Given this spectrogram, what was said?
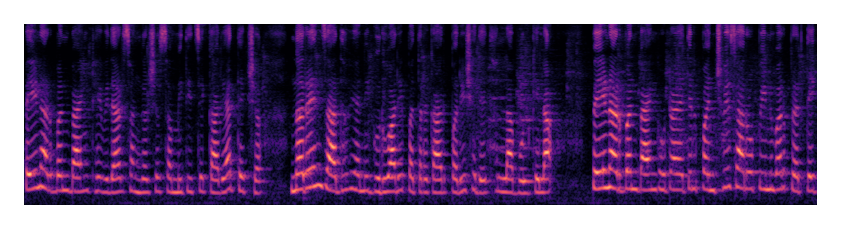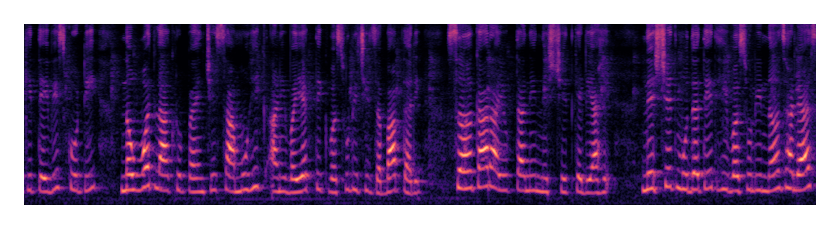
पेण अर्बन बँक ठेवीदार संघर्ष समितीचे कार्याध्यक्ष नरेन जाधव यांनी गुरुवारी पत्रकार परिषदेत हल्लाबोल केला. पेण अर्बन बँक घोटाळ्यातील पंचवीस आरोपींवर प्रत्येकी तेवीस कोटी नव्वद लाख रुपयांची सामूहिक आणि वैयक्तिक वसुलीची जबाबदारी सहकार आयुक्तांनी निश्चित केली आहे. निश्चित मुदतीत ही वसुली न झाल्यास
